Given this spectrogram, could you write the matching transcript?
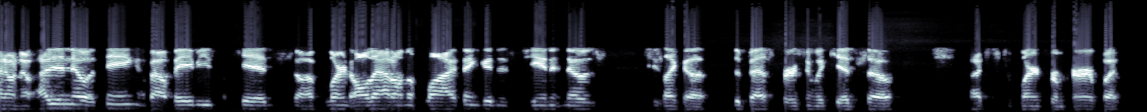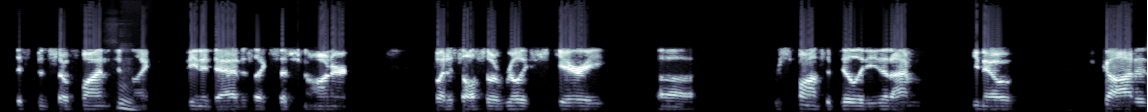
I don't know. I didn't know a thing about babies kids, so I've learned all that on the fly. Thank goodness Janet knows. She's like a the best person with kids, so I just learned from her. But it's been so fun, and hmm. like being a dad is like such an honor. But it's also a really scary uh, responsibility that I'm you know, God has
